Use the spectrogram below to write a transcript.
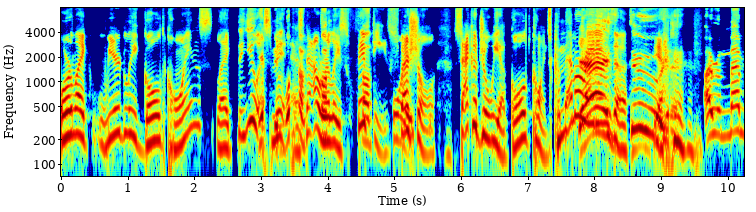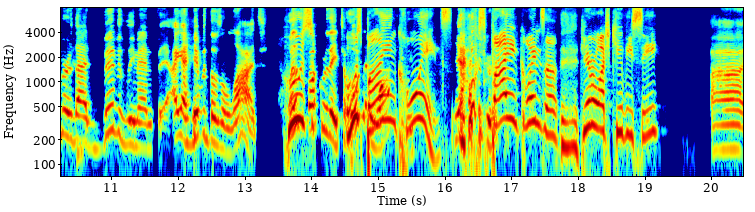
or like weirdly gold coins like the us mint what has now released 50 special sacagawea gold coins commemorating Yes, the dude. Yeah. I remember that vividly, man. I got hit with those a lot. Who's fuck were they? T- who's were they buying coins Yeah, who's buying coins uh, do you ever watch qvc Uh,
